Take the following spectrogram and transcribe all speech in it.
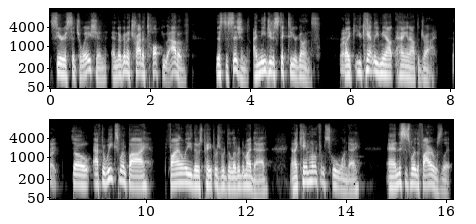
serious situation and they're going to try to talk you out of this decision. I need you mm-hmm. to stick to your guns. Right. Like you can't leave me out hanging out to dry. Right. So after weeks went by, finally those papers were delivered to my dad. And I came home from school one day, and this is where the fire was lit.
